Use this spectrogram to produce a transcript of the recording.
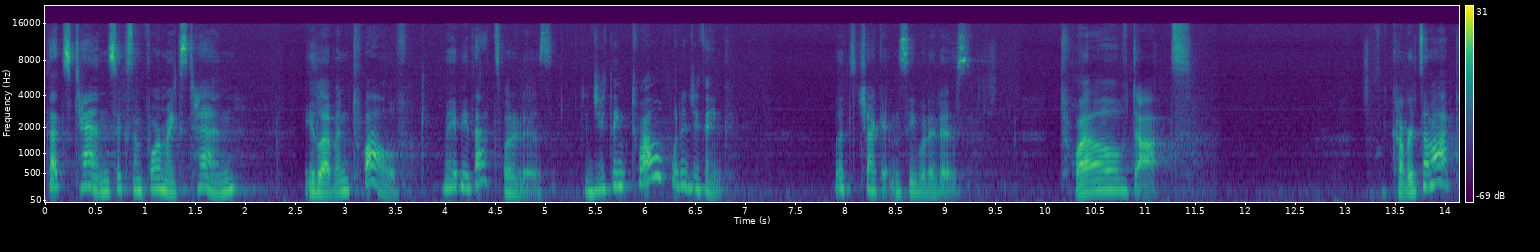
That's 10. Six and four makes 10. 11, 12. Maybe that's what it is. Did you think 12? What did you think? Let's check it and see what it is. 12 dots. Covered some up.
